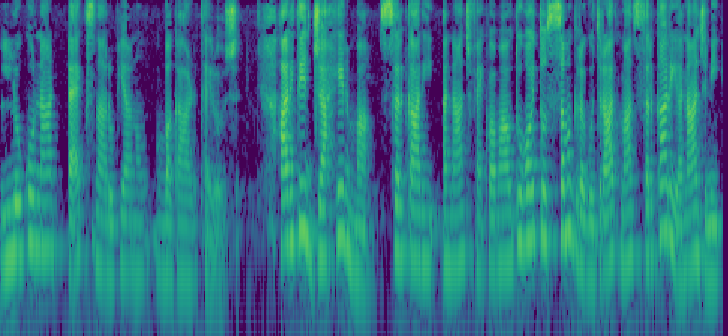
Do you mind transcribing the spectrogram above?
લોકોના ટેક્સના રૂપિયાનો બગાડ થઈ રહ્યો છે. આ રીતે જાહેરમાં સરકારી અનાજ ફેંકવામાં આવતું હોય તો સમગ્ર ગુજરાતમાં સરકારી અનાજની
